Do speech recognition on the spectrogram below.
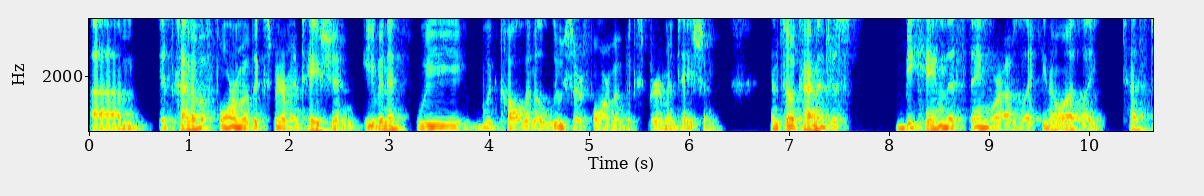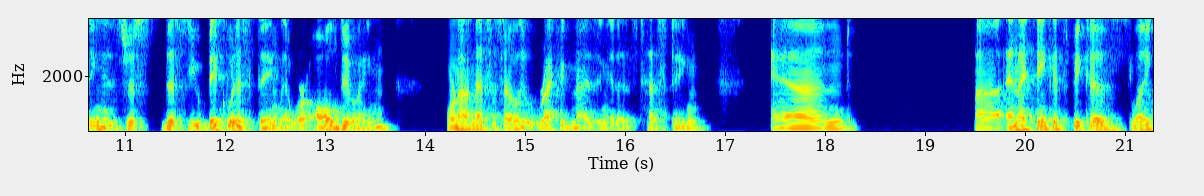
Um, it's kind of a form of experimentation, even if we would call it a looser form of experimentation. And so it kind of just became this thing where I was like, you know what? Like testing is just this ubiquitous thing that we're all doing. We're not necessarily recognizing it as testing. And uh, and I think it's because like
